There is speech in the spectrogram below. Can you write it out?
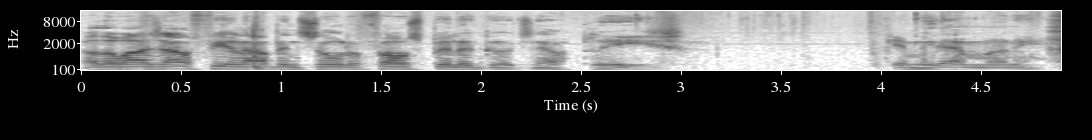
Otherwise, I'll feel I've been sold a false bill of goods. Now, please, give me that money.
